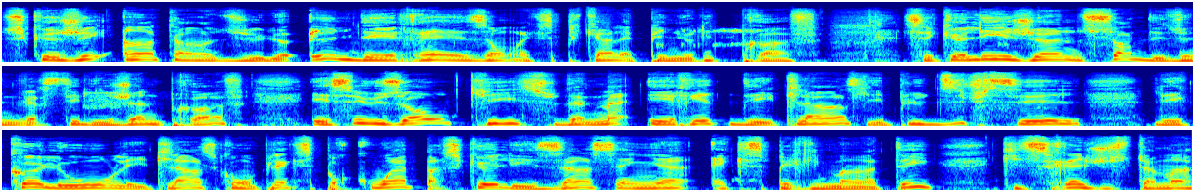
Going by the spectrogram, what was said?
Ce que j'ai entendu, là, une des raisons expliquant la pénurie de profs, c'est que les jeunes sortent des universités, les jeunes profs, et c'est eux autres qui, soudainement, héritent des classes les plus difficiles, les cas lourds, les classes complexes. Pourquoi? Parce que les enseignants expérimentés, qui seraient justement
